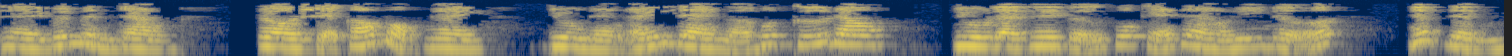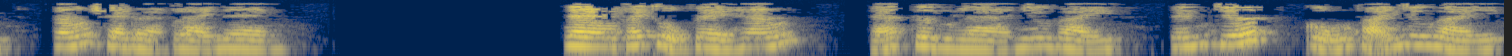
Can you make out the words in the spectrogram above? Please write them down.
thề với mình rằng, rồi sẽ có một ngày, dù nàng ấy đang ở bất cứ đâu, dù là thê tử của kẻ nào đi nữa, nhất định hắn sẽ đoạt lại nàng. Nàng phải thuộc về hắn, đã từng là như vậy, đến chết cũng phải như vậy.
